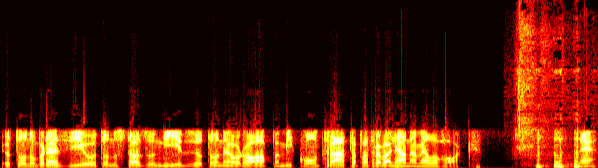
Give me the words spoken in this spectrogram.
eu estou no Brasil, eu estou nos Estados Unidos, eu estou na Europa, me contrata para trabalhar na Melo Rock. né?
